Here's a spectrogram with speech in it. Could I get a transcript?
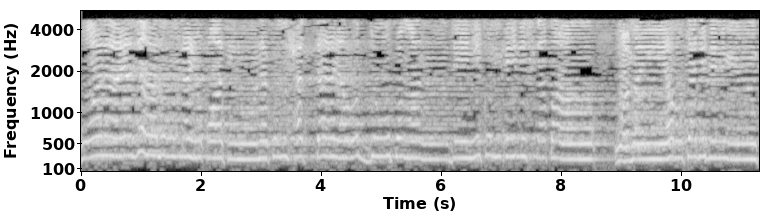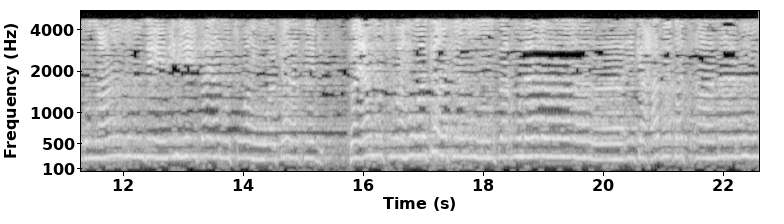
ولا يزالون يقاتلونكم حتى يردوكم عن دينكم إن استطاعوا. ومن يرتد منكم عن دينه فيمت وهو كافر فيمت وهو كافر فأولئك حبطت أعمالهم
